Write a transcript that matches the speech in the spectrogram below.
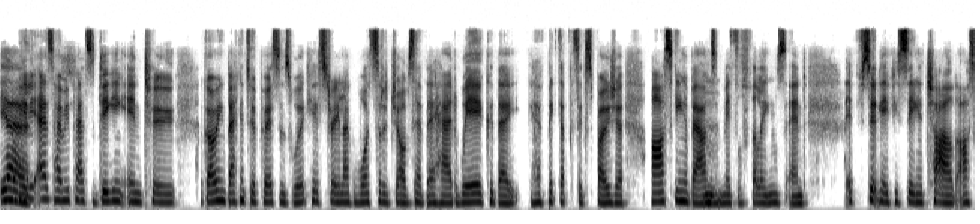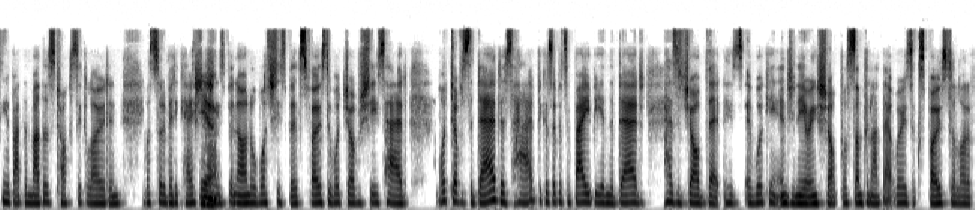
Yeah. Really, as homeopaths, digging into going back into a person's work history, like what sort of jobs have they had? Where could they have picked up this exposure? Asking about Mm. metal fillings and if certainly if you're seeing a child asking about the mother's toxic load and what sort of medication Yeah. she's been on or what she's been exposed to, what jobs she's had, what jobs the dad has had. Because if it's a baby and the dad has a job that he's working engineering shop or something like that, where he's exposed to a lot of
